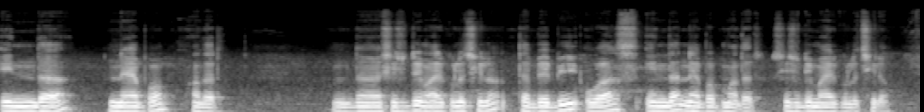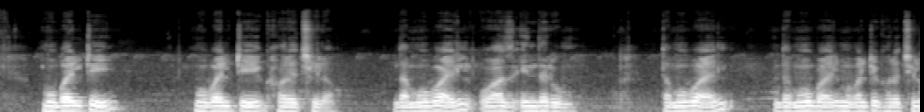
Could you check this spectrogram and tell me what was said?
in the nap of mother শিশুটি মায়ের কোলে ছিল। The baby was in the nap of mother শিশুটি মায়ের কোলে ছিল। মোবাইলটি মোবাইলটি ঘরে ছিল। The mobile was in the room the mobile the mobile মোবাইলটি ঘরে ছিল।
